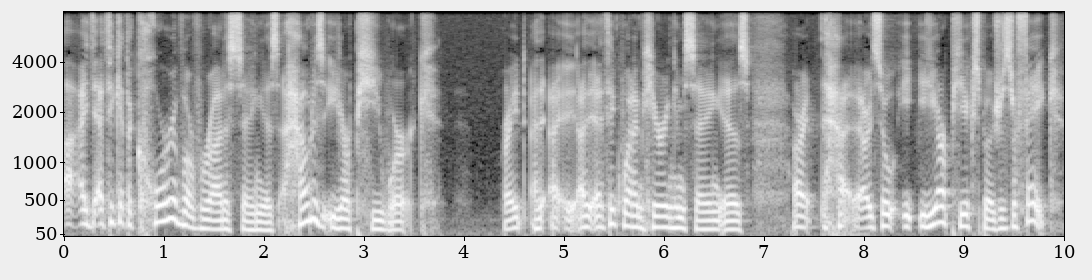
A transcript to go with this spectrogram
I, I think at the core of what Varad is saying is, how does ERP work? Right. I, I, I think what I'm hearing him saying is, all right, how, so ERP exposures are fake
